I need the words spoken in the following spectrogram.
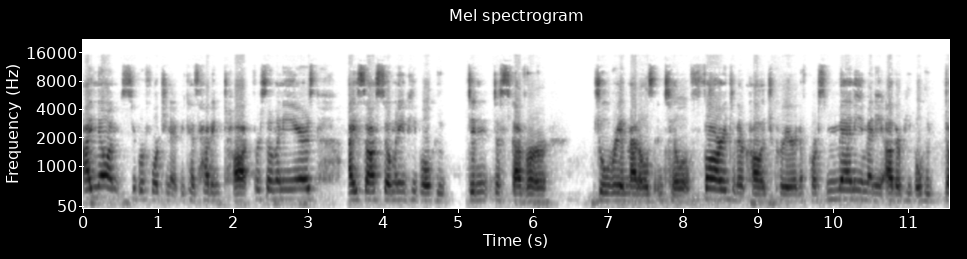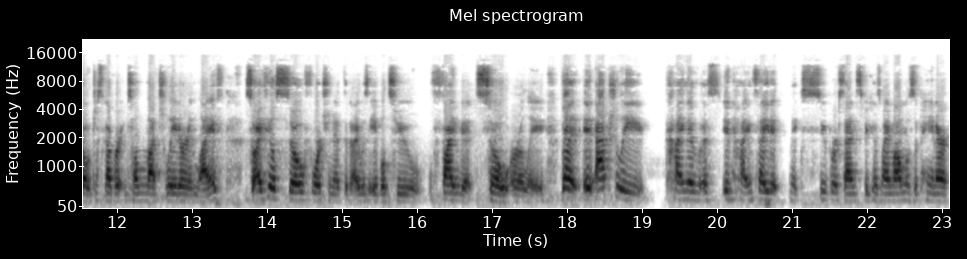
I know I'm super fortunate because having taught for so many years, I saw so many people who didn't discover jewelry and metals until far into their college career and of course many many other people who don't discover it until much later in life. So i feel so fortunate that i was able to find it so early. But it actually kind of in hindsight it makes super sense because my mom was a painter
